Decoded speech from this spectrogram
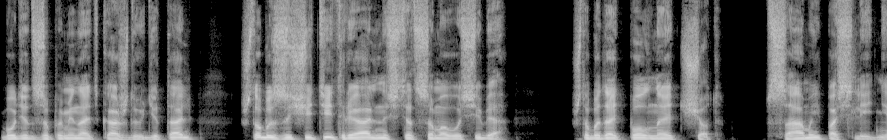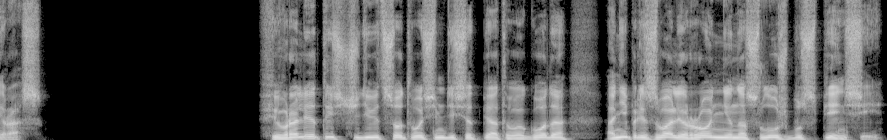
Будет запоминать каждую деталь, чтобы защитить реальность от самого себя, чтобы дать полный отчет в самый последний раз. В феврале 1985 года они призвали Ронни на службу с пенсией.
